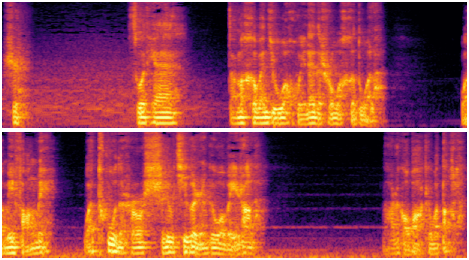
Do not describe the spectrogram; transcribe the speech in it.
是。昨天咱们喝完酒，我回来的时候我喝多了，我没防备，我吐的时候十六七个人给我围上了，拿着镐把给我打了。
